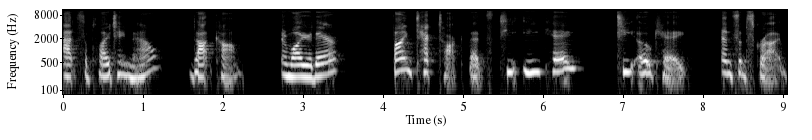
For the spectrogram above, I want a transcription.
at supplychainnow.com. And while you're there, find TEKTOK, that's T-E-K T-O-K, and subscribe.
